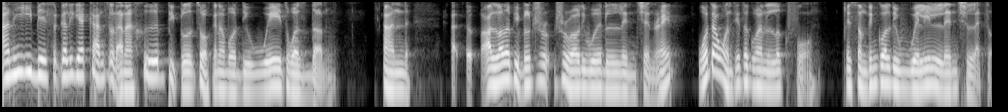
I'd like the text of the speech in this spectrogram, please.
And he basically get cancelled. And I heard people talking about the way it was done, and a, a lot of people threw, threw out the word lynching, right? What I want you to go and look for is something called the Willie Lynch letter.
